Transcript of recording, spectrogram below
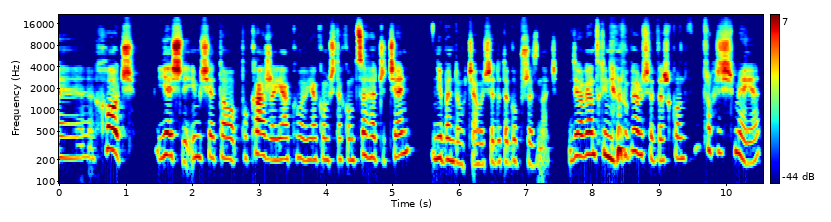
e, choć jeśli im się to pokaże jako jakąś taką cechę czy cień, nie będą chciały się do tego przyznać. Dziewiątki nie lubią się też, trochę się śmieję,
